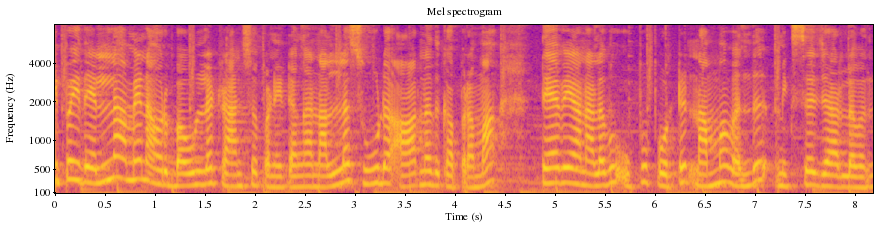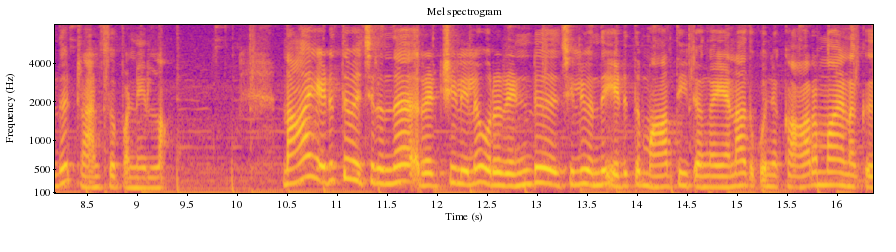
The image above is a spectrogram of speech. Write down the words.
இப்போ இது எல்லாமே நான் ஒரு பவுலில் ட்ரான்ஸ்ஃபர் பண்ணிட்டேங்க. நல்லா சூடு ஆறுனதுக்கப்புறமா தேவையான அளவு உப்பு போட்டு நம்ம வந்து மிக்சர் ஜாரில் வந்து ட்ரான்ஸ்ஃபர் பண்ணிடலாம். நான் எடுத்து வச்சுருந்த ரெட் சில்லியில் ஒரு ரெண்டு சில்லி வந்து எடுத்து மாற்றிட்டேங்க ஏன்னா அது கொஞ்சம் காரமாக எனக்கு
